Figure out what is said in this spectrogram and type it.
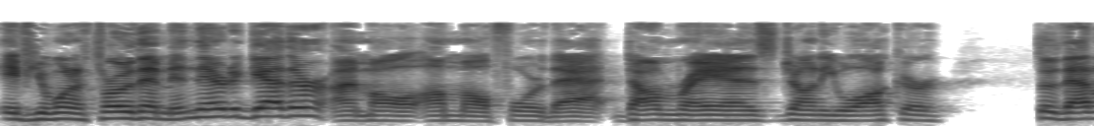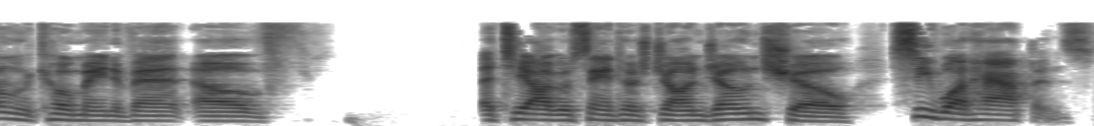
if you want to throw them in there together, I'm all I'm all for that. Dom Reyes, Johnny Walker, throw that on the co-main event of a Thiago Santos Jon Jones show. See what happens.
